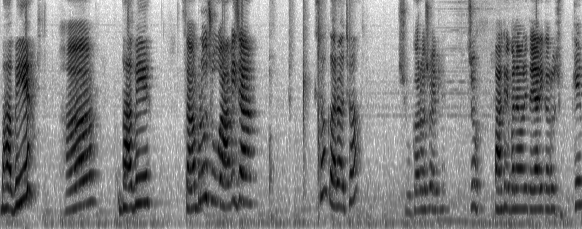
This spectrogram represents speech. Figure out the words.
ભાભી? હા? ભાભી? સાંભળું છું આવી જા. શું કરો છો? શું કરો છો એટલે? જો ભાખરી બનાવવાની તૈયારી કરું છું. કેમ?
